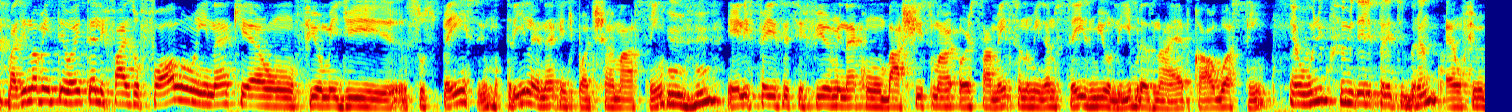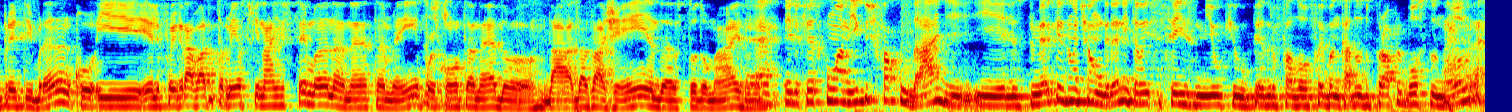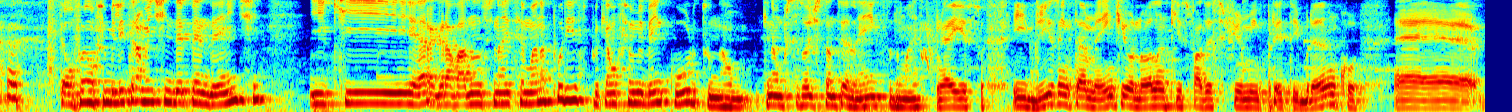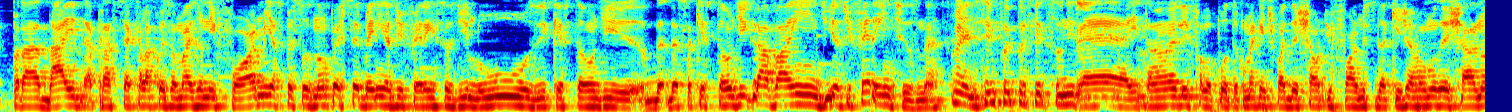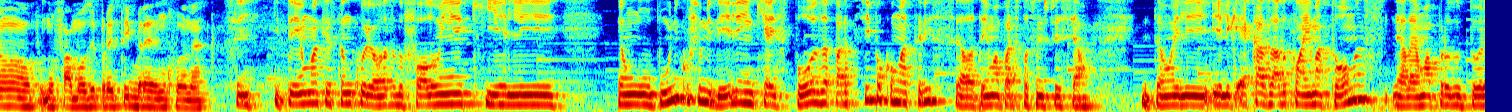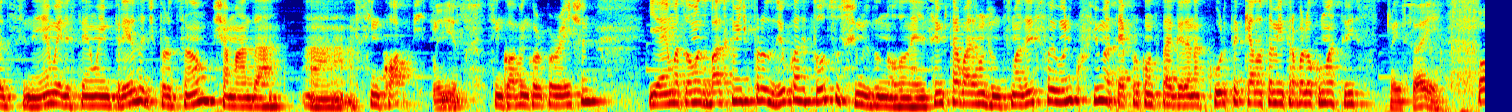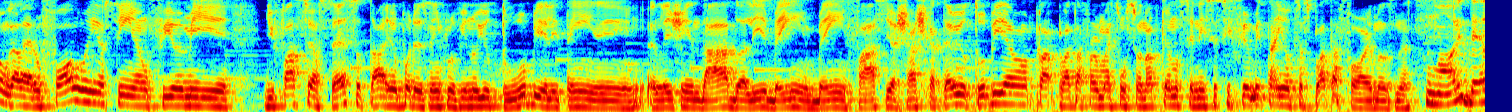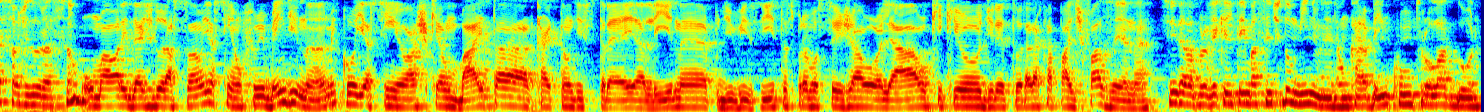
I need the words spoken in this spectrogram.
Mas em 98 ele faz o Following, né? Que é um filme de suspense, um thriller, né? Que a gente pode chamar assim. Ele fez esse filme, né? Com um baixíssimo orçamento, se eu não me engano, 6 mil libras na época, algo assim. É o único filme dele preto e branco. É um filme preto e branco e ele foi gravado também aos finais de semana, né? Também por conta, né? Do, da- das agendas, tudo mais, né? É, ele fez com amigos de faculdade e eles, primeiro que eles não tinham grana, então esses 6 mil que o Pedro falou foi bancado do próprio bolso do Nolan. então foi um filme literalmente independente e que era gravado nos finais de semana por isso, porque é um filme bem curto, não, que não precisou de tanto elenco e tudo mais. É isso. E dizem também que o Nolan quis fazer esse filme em preto e branco é, para dar para ser aquela coisa mais uniforme e as pessoas não perceberem as diferenças de luz e questão de de- dessa questão de gravar em dias diferentes, né? É, ele sempre foi perfeccionista. É, então ele falou, puta, como é que a gente pode deixar uniforme isso daqui? Já vamos deixar no, no famoso preto e branco, né? Sim, e tem uma questão curiosa do Following é que ele é um, o único filme dele em que a esposa participa como atriz, ela tem uma participação especial. Então ele, ele é casado com a Emma Thomas, ela é uma produtora de cinema, eles têm uma empresa de produção chamada a Syncope, Syn- Isso. Syncope Incorporation. E a Emma Thomas basicamente produziu quase todos os filmes do Nolan, né? Eles sempre trabalharam juntos, mas esse foi o único filme, até por conta da grana curta, que ela também trabalhou como atriz. É isso aí. Bom, galera, o Following, assim, é um filme de fácil acesso, tá? Eu, por exemplo, vi no YouTube, ele tem eh, legendado ali, bem, bem fácil de achar. Acho que até o YouTube é uma pla- plataforma mais funcional, porque eu não sei nem se esse filme tá em outras plataformas, né? Uma hora e dez só de duração. Uma hora e dez de duração, e assim, é um filme bem dinâmico, e assim, eu acho que é um baita cartão de estreia ali, né? De visitas pra você já olhar o que, que o diretor era capaz de fazer, né? Sim, dava pra ver que ele tem bastante domínio, né? Ele é um cara bem controlador.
